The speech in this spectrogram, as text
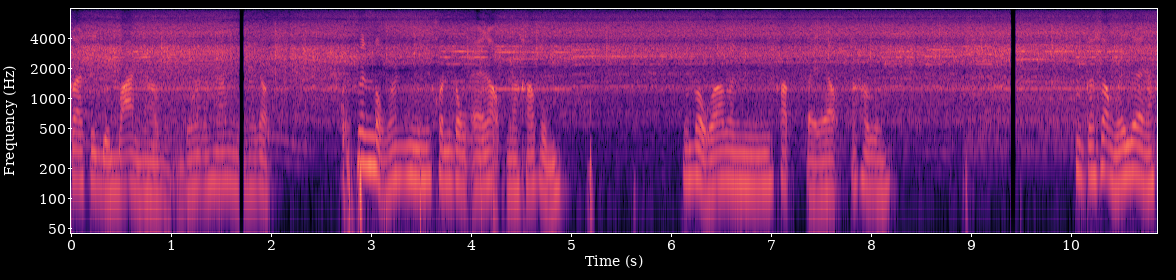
ก็จะอยู่บ้านนะครับผมเพราะว่าห้างแอร์ดรอปเพื่อนบอกว่ามีคนตรงแอร์ดรอปนะครับผมมันบอกว่ามันขับไปแล้วนะครับผมมันก็ส่องเรื่อยๆนะ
